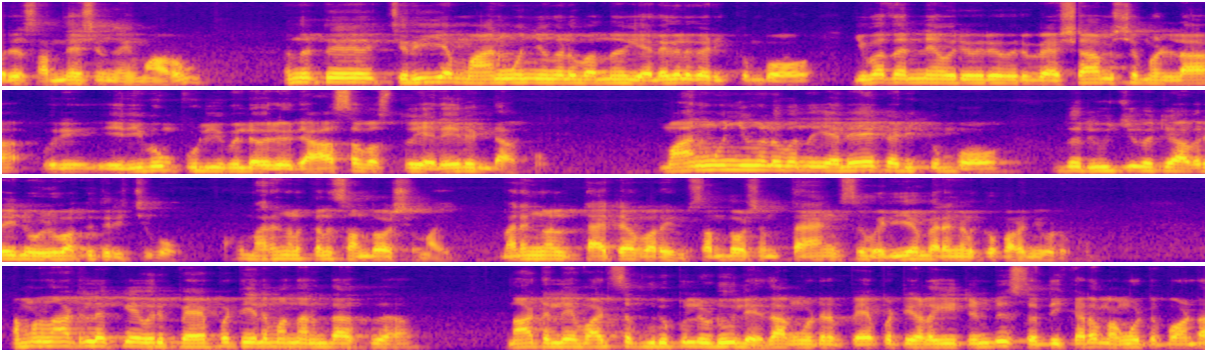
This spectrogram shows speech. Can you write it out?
ഒരു സന്ദേശം കൈമാറും. എന്നിട്ട് ചെറിയ മാൻകുഞ്ഞുങ്ങൾ വന്ന് ഇലകൾ കടിക്കുമ്പോൾ ഇവ തന്നെ ഒരു ഒരു ഒരു വിഷാംശമുള്ള ഒരു എരിവും പുളിയുമുള്ള ഒരു രാസവസ്തു ഇലയിലുണ്ടാക്കും. മാൻകുഞ്ഞുങ്ങൾ വന്ന് ഇലയെ കടിക്കുമ്പോൾ ഇത് രുചി പറ്റി അവരെ ഒഴിവാക്കി തിരിച്ചു പോകും. അപ്പോൾ മരങ്ങൾക്കെല്ലാം സന്തോഷമായി. മരങ്ങൾ ടാറ്റ പറയും സന്തോഷം താങ്ക്സ് വലിയ മരങ്ങൾക്ക് പറഞ്ഞു കൊടുക്കും. നമ്മൾ നാട്ടിലൊക്കെ ഒരു പേപ്പട്ടിയിലും വന്ന് എന്താക്കുക? നാട്ടിലെ വാട്സപ്പ് ഗ്രൂപ്പിൽ ഇടൂലേ? ഇത് അങ്ങോട്ട് പേപ്പട്ടി ഇളകിയിട്ടുണ്ട് ശ്രദ്ധിക്കണം അങ്ങോട്ട് പോകണ്ട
